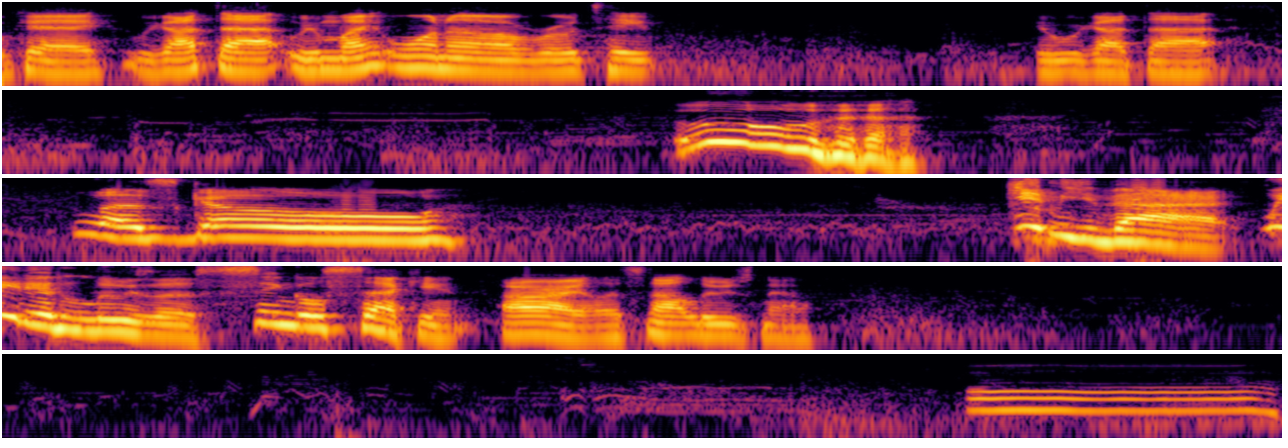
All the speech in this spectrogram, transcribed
Okay, we got that. We might want to rotate. Here, we got that. Ooh! Let's go! Give me that! We didn't lose a single second. Alright, let's not lose now. Oh.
